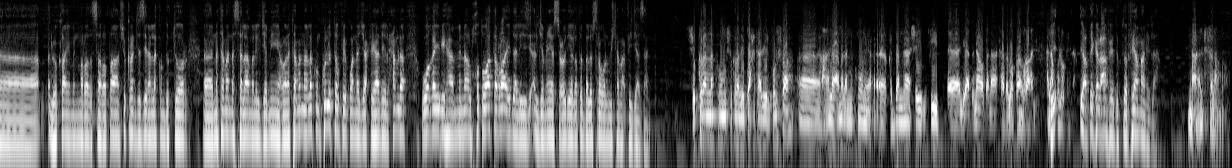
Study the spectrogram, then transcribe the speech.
من مرض السرطان. شكرا جزيلا لكم دكتور. نتمنى السلامة للجميع ونتمنى لكم كل التوفيق والنجاح في هذه الحملة وغيرها من الخطوات الرائدة للجمعية السعودية لطب الأسرة والمجتمع في جازان. شكرا لكم وشكرا لإتاحة هذه الفرصة آه على أمل أن نكون آه قدمنا شيء مفيد آه لأبناء وبنات هذا الوطن الغالي على قلوبنا. يعطيك العافية دكتور في أمان الله. مع السلامة.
